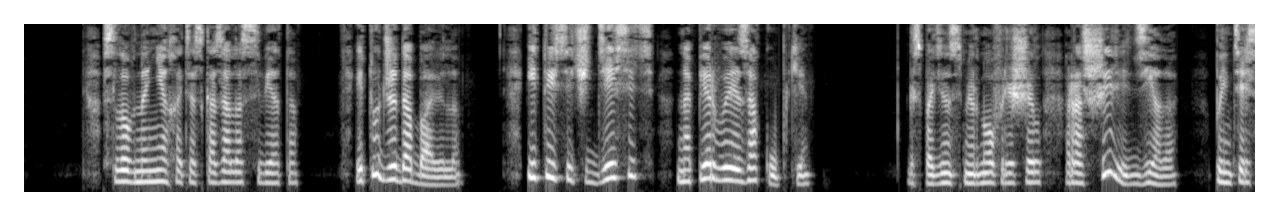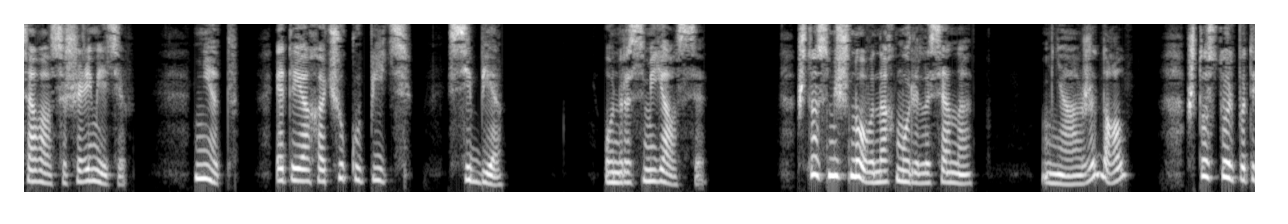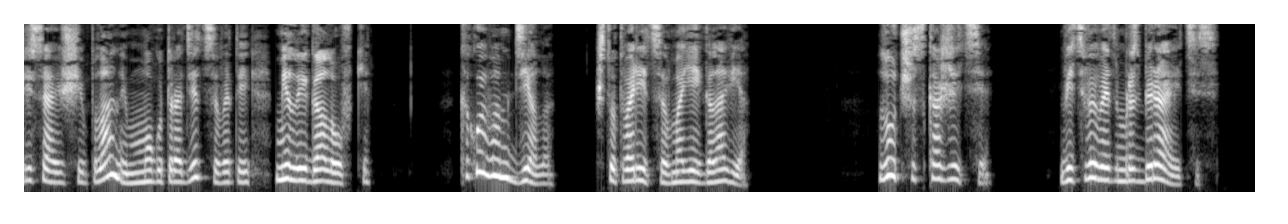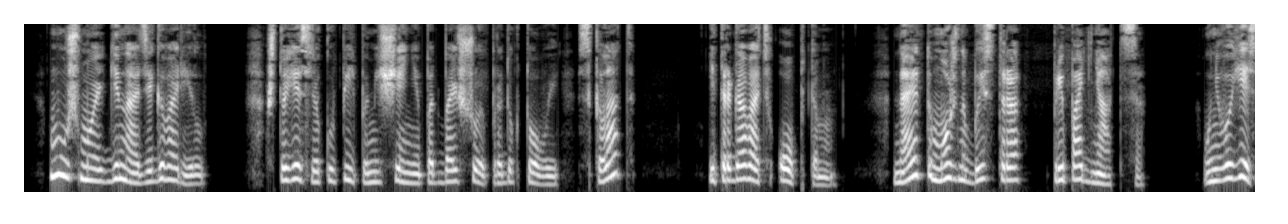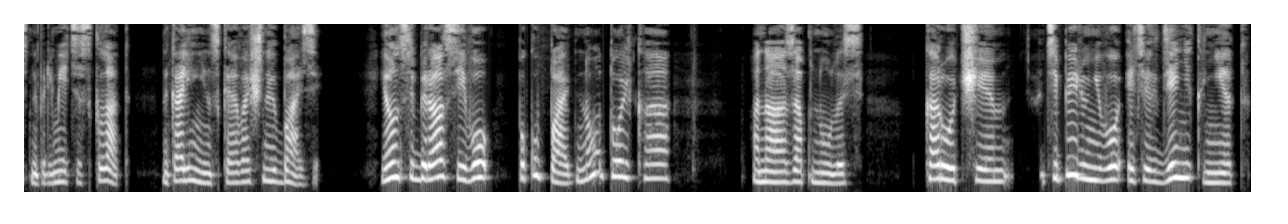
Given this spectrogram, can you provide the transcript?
Словно нехотя сказала Света, и тут же добавила. И тысяч десять на первые закупки. Господин Смирнов решил расширить дело, поинтересовался Шереметьев. Нет, это я хочу купить себе. Он рассмеялся. Что смешного, нахмурилась она. Не ожидал, что столь потрясающие планы могут родиться в этой милой головке. Какое вам дело, что творится в моей голове? Лучше скажите, ведь вы в этом разбираетесь. Муж мой, Геннадий, говорил, что если купить помещение под большой продуктовый склад и торговать оптом, на это можно быстро приподняться. У него есть на примете склад на Калининской овощной базе, и он собирался его покупать, но только... Она запнулась. Короче, теперь у него этих денег нет.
